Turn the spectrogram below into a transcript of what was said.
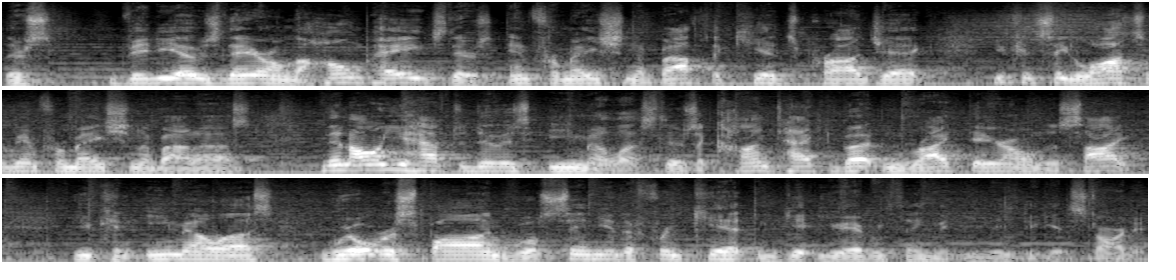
There's videos there on the homepage. There's information about the Kids Project. You can see lots of information about us. Then all you have to do is email us. There's a contact button right there on the site. You can email us. We'll respond. We'll send you the free kit and get you everything that you need to get started.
